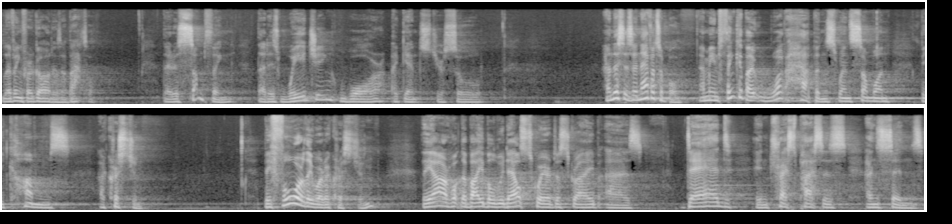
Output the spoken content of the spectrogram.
Living for God is a battle. There is something that is waging war against your soul. And this is inevitable. I mean, think about what happens when someone becomes a Christian. Before they were a Christian, they are what the Bible would elsewhere describe as dead in trespasses and sins,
